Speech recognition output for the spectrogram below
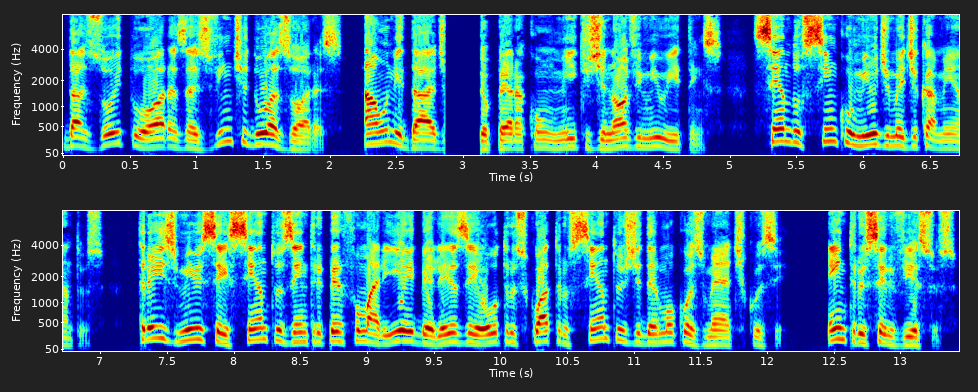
das 8 horas às 22 horas. A unidade opera com um mix de 9 mil itens, sendo 5 mil de medicamentos, 3.600 entre perfumaria e beleza e outros 400 de dermocosméticos e, entre os serviços,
